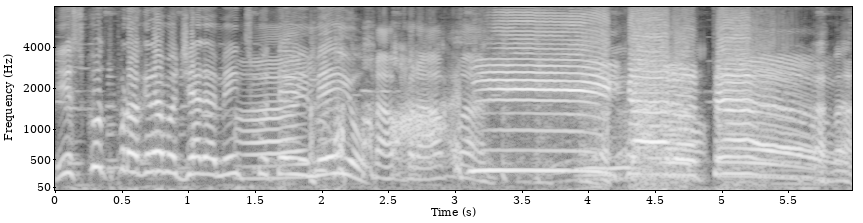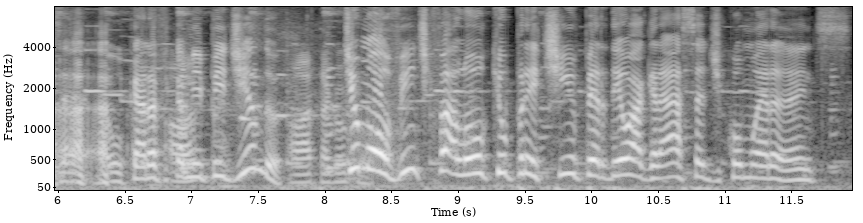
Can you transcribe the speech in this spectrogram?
Escuta o programa diariamente, escutei um e-mail. Tá brava. Ih, garotão! Mas é, o cara fica me pedindo. Ó, tá Tinha um ouvinte que falou que o pretinho perdeu a graça de como era antes.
